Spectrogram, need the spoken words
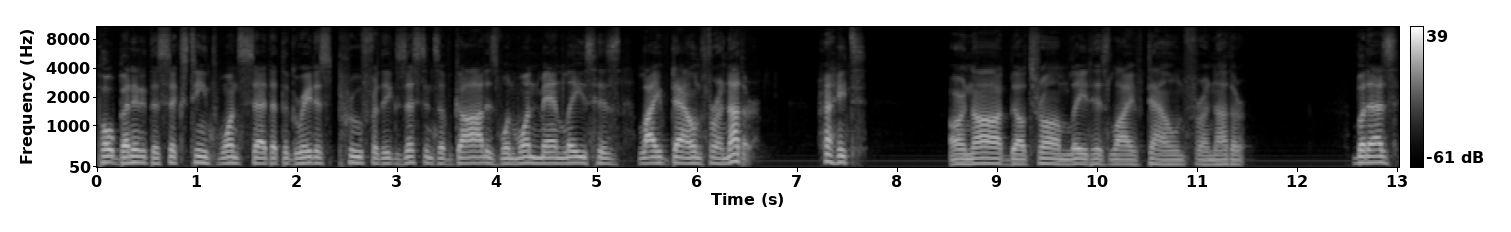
Pope Benedict XVI once said that the greatest proof for the existence of God is when one man lays his life down for another. Right? Arnaud Beltrame laid his life down for another. But as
